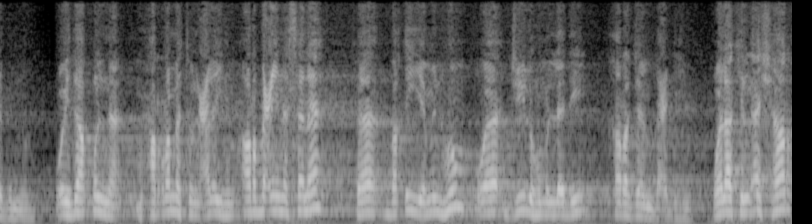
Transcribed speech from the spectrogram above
ابن نون. وإذا قلنا محرمة عليهم أربعين سنة فبقي منهم وجيلهم الذي خرج من بعدهم. ولكن الأشهر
